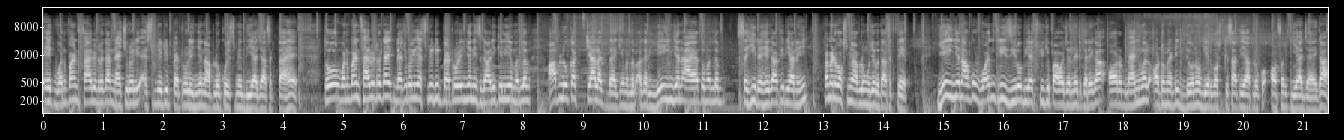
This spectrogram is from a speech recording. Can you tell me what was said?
एक 1.5 लीटर का नेचुरली एस्पिरेटेड पेट्रोल इंजन आप लोग को इसमें दिया जा सकता है। तो 1.5 लीटर का एक नेचुरली एस्पिरेटेड पेट्रोल इंजन इस गाड़ी के लिए मतलब आप लोग का क्या लगता है कि मतलब अगर ये इंजन आया तो मतलब सही रहेगा फिर या नहीं? कमेंट बॉक्स में आप लोग मुझे बता सकते हैं। ये इंजन आपको 130 थ्री की पावर जनरेट करेगा और मैनुअल ऑटोमेटिक दोनों गियरबॉक्स के साथ ये आप लोग को ऑफ़र किया जाएगा।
